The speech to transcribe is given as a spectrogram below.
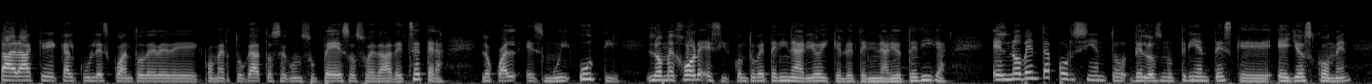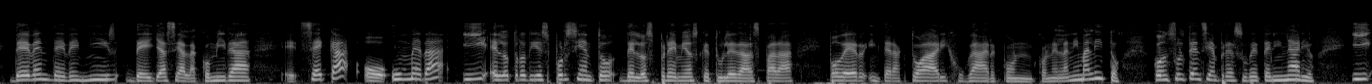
para que calcules cuánto debe de comer tu gato según su peso, su edad, etcétera, lo cual es muy útil. Lo mejor es ir con tu veterinario y que el veterinario te diga. El 90% de los nutrientes que ellos comen deben de venir de ya sea la comida eh, seca o húmeda y el otro 10% de los premios que tú le das para poder interactuar y jugar con, con, el animalito. Consulten siempre a su veterinario. Y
